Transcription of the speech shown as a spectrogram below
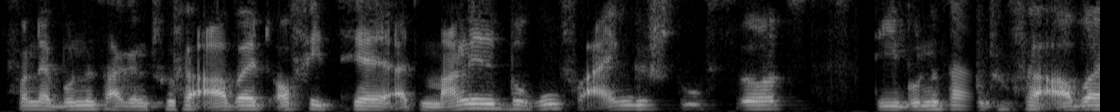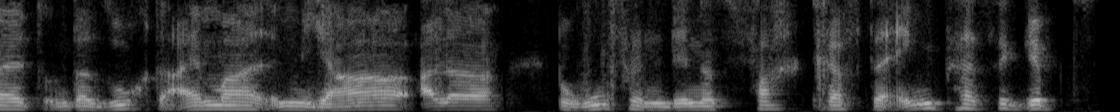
von der Bundesagentur für Arbeit offiziell als Mangelberuf eingestuft wird. Die Bundesagentur für Arbeit untersucht einmal im Jahr alle Berufe, in denen es Fachkräfteengpässe gibt,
